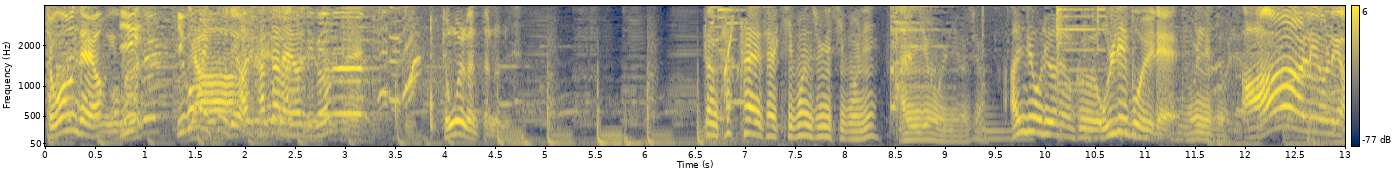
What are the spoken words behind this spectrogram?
저거면 돼요. 이, 이거만 있으면 돼요. 아주 간단해요 지금. 정말 간단하네. 일단 파스타의 제일 기본 중에 기본이 알리오 올리오죠. 알리오 올리오는 그 올리브 오일에 올리브 오일. 아 알리오 올리오.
